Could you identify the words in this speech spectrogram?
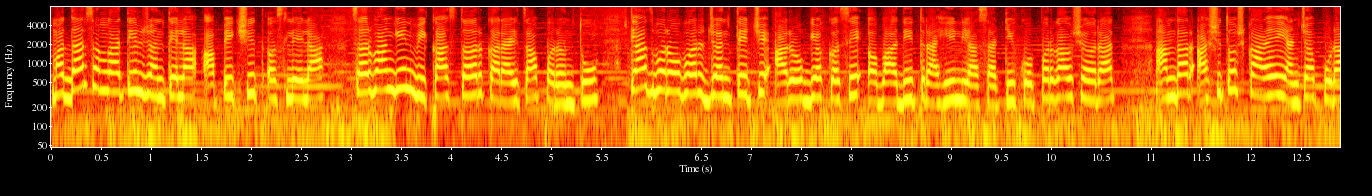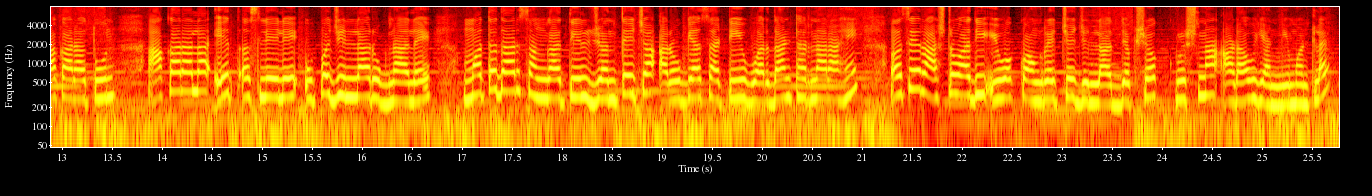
मतदारसंघातील जनतेला अपेक्षित असलेला सर्वांगीण विकास तर करायचा परंतु त्याचबरोबर जनतेचे आरोग्य कसे अबाधित राहील यासाठी कोपरगाव शहरात आमदार आशुतोष काळे यांच्या पुढाकारातून आकाराला येत असलेले उपजिल्हा रुग्णालय मतदारसंघातील जनतेच्या आरोग्यासाठी वरदान ठरणार आहे असे राष्ट्रवादी युवक काँग्रेसचे जिल्हाध्यक्ष कृष्णा आढाव यांनी म्हटलंय.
